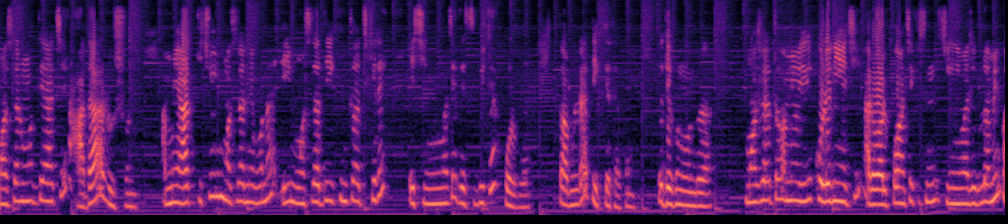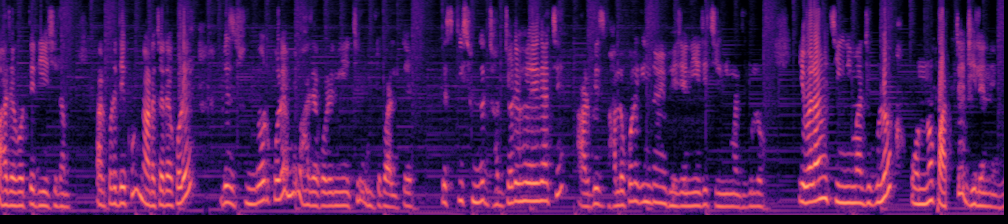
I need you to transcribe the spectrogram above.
মশলার মধ্যে আছে আদা আর রসুন। আমি আর কিছুই মশলা নেব না। এই মশলা দিয়ে কিন্তু আজকের এই চিংড়ি মাছের রেসিপিটা করব। তো আপনারা দেখতে থাকুন। তো দেখুন বন্ধুরা, মশলা তো আমি ওই করে নিয়েছি। আর অল্প আঁচে চিংড়ি মাছগুলো আমি ভাজা করতে দিয়েছিলাম। তারপরে দেখুন নাড়াচাড়া করে বেশ সুন্দর করে আমি ভাজা করে নিয়েছি উল্টো পাল্টে। বেশ কি সুন্দর ঝরঝরে হয়ে গেছে আর বেশ ভালো করে কিন্তু আমি ভেজে নিয়েছি চিংড়ি মাছগুলো। এবার আমি চিংড়ি মাছগুলো অন্য পাত্রে ঢেলে নেব।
